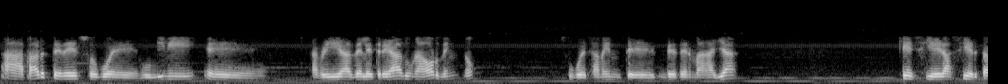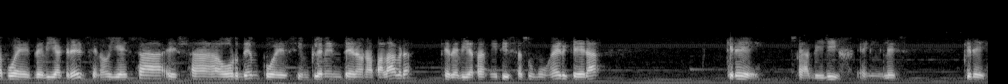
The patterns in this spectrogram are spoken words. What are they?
Aparte de eso, pues Houdini eh, habría deletreado una orden, ¿no? Supuestamente desde el más allá, que si era cierta pues debía creerse, ¿no? Y esa, esa orden pues simplemente era una palabra que debía transmitirse a su mujer que era cree, o sea, believe en inglés, cree,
